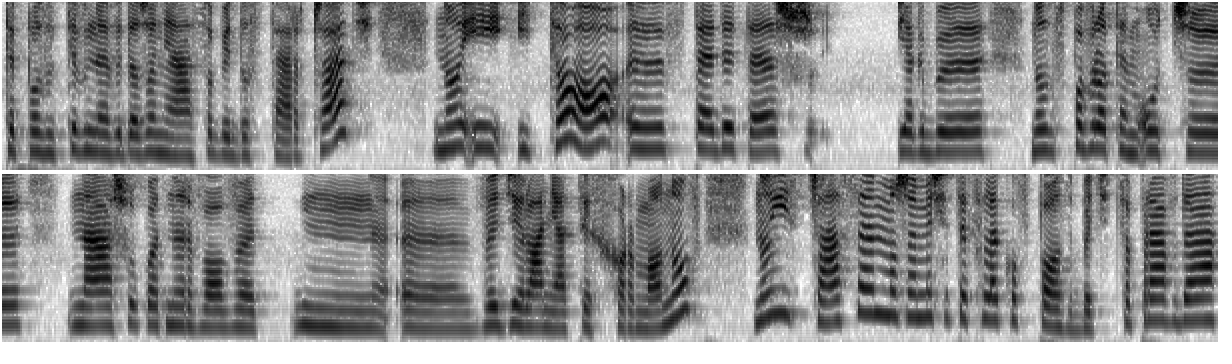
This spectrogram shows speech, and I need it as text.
te pozytywne wydarzenia sobie dostarczać. No i, i to y, wtedy też jakby no, z powrotem uczy nasz układ nerwowy mm, y, wydzielania tych hormonów. No i z czasem możemy się tych leków pozbyć. Co prawda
